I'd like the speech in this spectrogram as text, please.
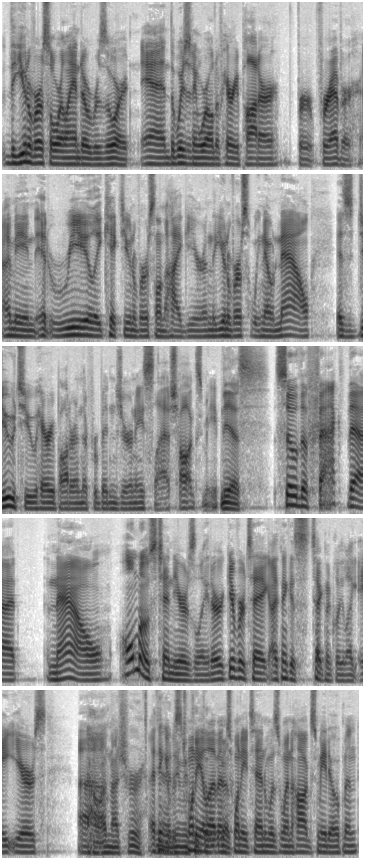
the Universal Orlando Resort and the Wizarding World of Harry Potter for forever. I mean, it really kicked Universal into high gear, and the Universal we know now is due to Harry Potter and the Forbidden Journey slash Hogsmeade. Yes. So the fact that now, almost ten years later, give or take, I think it's technically like eight years. oh, I'm um, not sure. I think Yeah, it was didn't even think to look 2011, it 2010 was when Hogsmeade opened.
